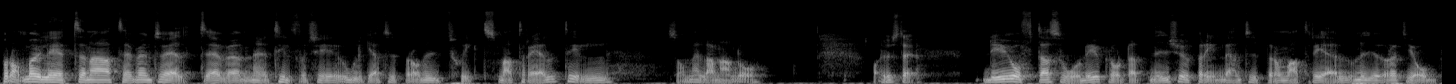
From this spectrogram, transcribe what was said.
på de möjligheterna att eventuellt även tillförse olika typer av utskiktsmaterial till som mellanhand då? Ja just det. Det är ju ofta så. Det är ju klart att ni köper in den typen av material och ni gör ett jobb.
